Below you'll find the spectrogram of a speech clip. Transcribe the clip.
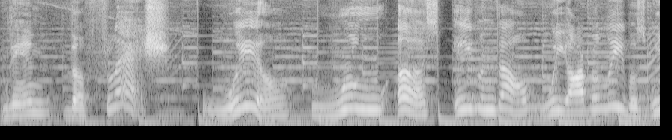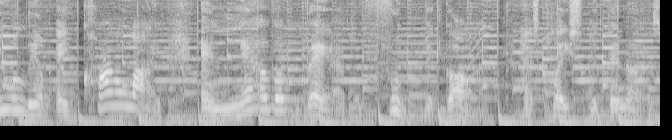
then the flesh will rule us even though we are believers. We will live a carnal life and never bear the fruit that God has placed within us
